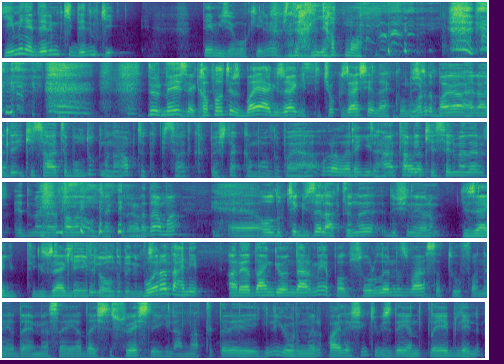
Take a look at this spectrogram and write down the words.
Yemin ederim ki dedim ki demeyeceğim o kelime bir daha yapmam. Dur neyse kapatıyoruz. Bayağı güzel gitti. Çok güzel şeyler Bu konuştuk. arada bayağı herhalde 2 saati bulduk mu ne yaptık? 1 saat 45 dakika mı oldu? Bayağı Oralara gitti. git- Ha, tabii orada- kesilmeler edilmeler falan olacaktır arada ama e, oldukça güzel aktığını düşünüyorum. Güzel gitti, güzel gitti. Keyifli oldu benim için Bu arada hani aradan gönderme yapalım. Sorularınız varsa Tufan'a ya da MSA'ya ya da işte süreçle ilgili anlattıkları ile ilgili yorumları paylaşın ki biz de yanıtlayabilelim.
